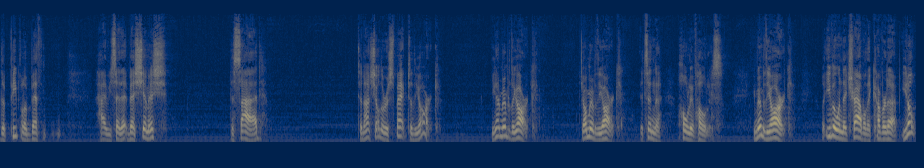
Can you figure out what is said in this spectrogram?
the people of Beth, how do you say that? Beth Shemesh decide to not show the respect to the ark. You got to remember the ark. Y'all remember the ark? It's in the Holy of Holies. You remember the ark? Well, even when they travel, they cover it up. You don't,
